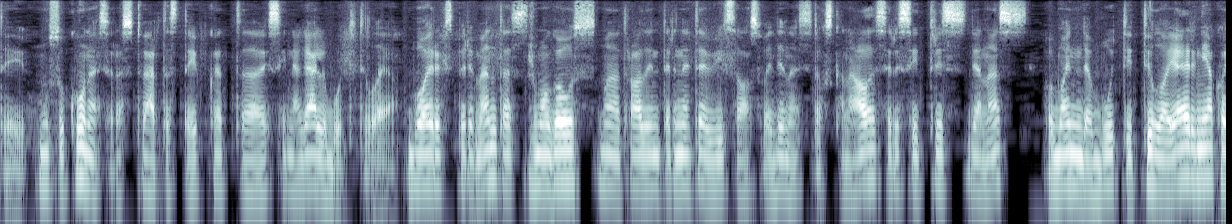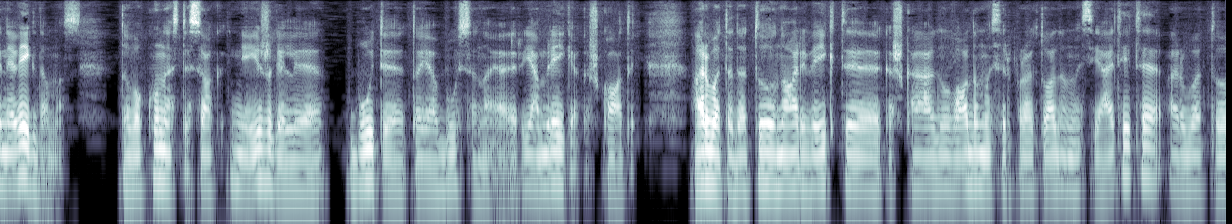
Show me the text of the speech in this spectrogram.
Tai mūsų kūnas yra sutvertas taip, kad uh, jisai negali būti tyloje. Buvo ir eksperimentas žmogaus, man atrodo, internete visos vadinasi toks kanalas ir jisai tris dienas pabandė būti tyloje ir nieko neveikdamas. Tavo kūnas tiesiog neišgali būti toje būsenoje ir jam reikia kažko tai. Arba tada tu nori veikti kažką galvodamas ir projektuodamas į ateitį, arba tu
